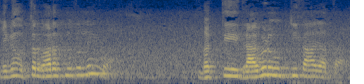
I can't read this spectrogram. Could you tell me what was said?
लेकिन उत्तर भारत में तो नहीं हुआ। भक्ति द्राविड़ उपजी कहा जाता है।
